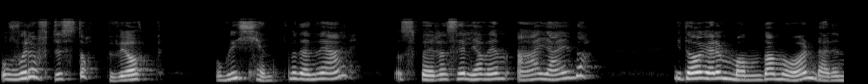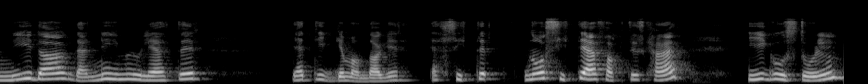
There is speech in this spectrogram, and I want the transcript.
Og hvor ofte stopper vi opp og blir kjent med den vi er? Og spør oss selv ja, hvem er jeg, da? I dag er det mandag morgen. Det er en ny dag. Det er nye muligheter. Jeg digger mandager. Sitter nå sitter jeg faktisk her i godstolen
